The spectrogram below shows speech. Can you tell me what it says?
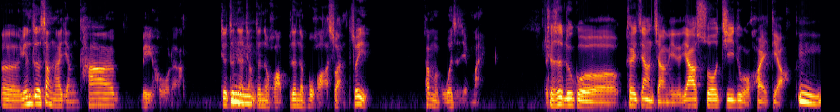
呃，原则上来讲，它没活了，就真的讲真的划、嗯、真的不划算，所以他们不会直接卖。就是如果可以这样讲，你的压缩机如果坏掉，嗯，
